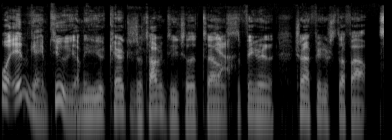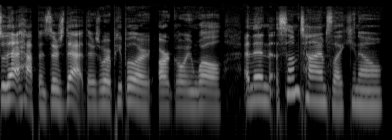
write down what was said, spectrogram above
well, in game too. I mean, your characters are talking to each other, telling Yeah. us to figure, trying to figure stuff out. so that happens there's that there's where people are are going well and then sometimes like you know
